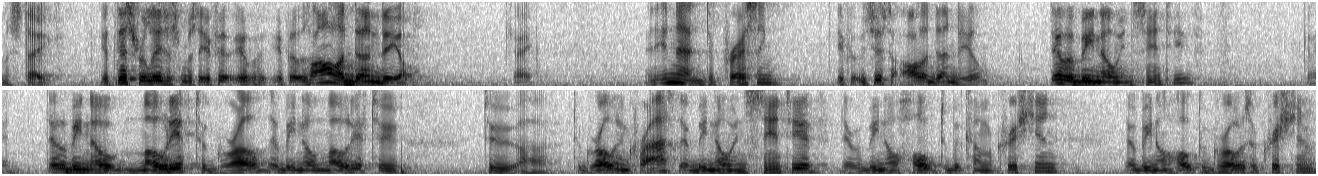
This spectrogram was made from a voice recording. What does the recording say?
mistake. If this religious mistake, if it, if it was all a done deal, okay, and isn't that depressing? if it was just all a done deal, there would be no incentive. Okay? There would be no motive to grow. There would be no motive to, to, uh, to grow in Christ. There would be no incentive. There would be no hope to become a Christian. There would be no hope to grow as a Christian.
